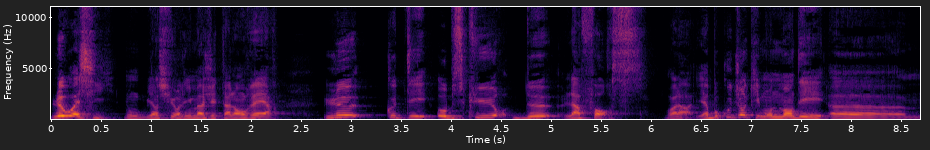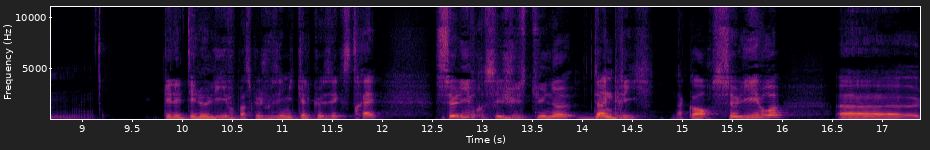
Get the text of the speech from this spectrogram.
le voici. Donc, bien sûr, l'image est à l'envers. Le côté obscur de la force. Voilà. Il y a beaucoup de gens qui m'ont demandé euh, quel était le livre parce que je vous ai mis quelques extraits. Ce livre, c'est juste une dinguerie. D'accord? Ce livre, euh,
